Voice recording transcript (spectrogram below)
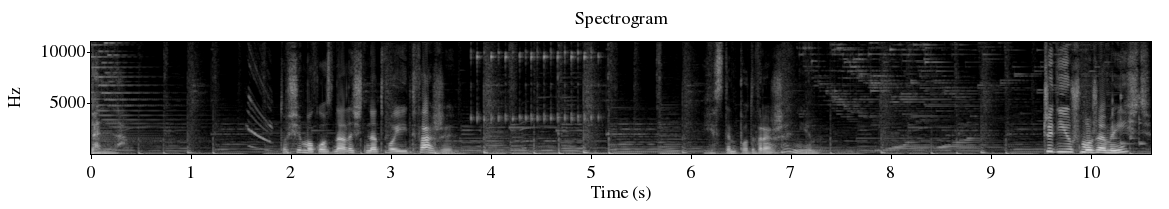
Bella. To się mogło znaleźć na twojej twarzy. Jestem pod wrażeniem. Czyli już możemy iść?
